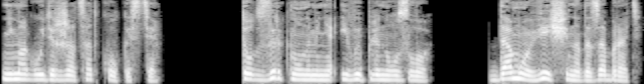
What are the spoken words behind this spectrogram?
Не могу удержаться от колкости. Тот зыркнул на меня и выплюнул зло. Домой вещи надо забрать.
